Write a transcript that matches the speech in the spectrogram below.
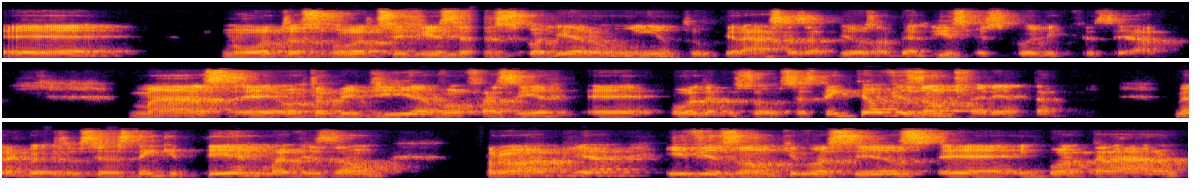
É, no outro, outro serviço, eles escolheram o INTO, graças a Deus, uma belíssima escolha que fizeram mas é, ortopedia vão fazer é, outra pessoa. Vocês têm que ter uma visão diferente da minha. Primeira coisa, vocês têm que ter uma visão própria e visão que vocês é, encontraram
